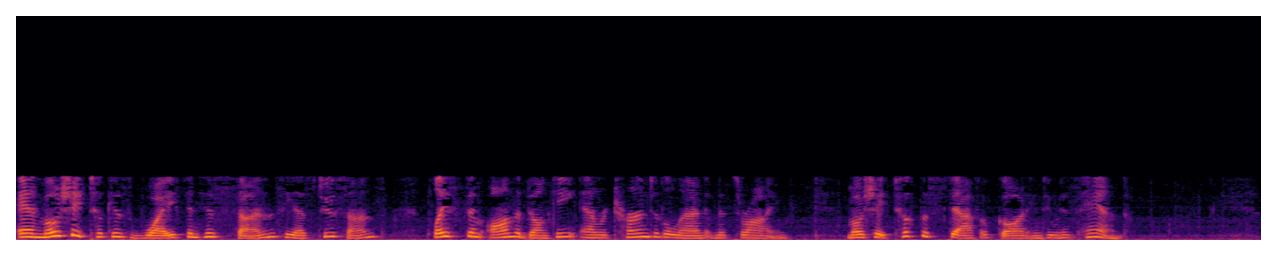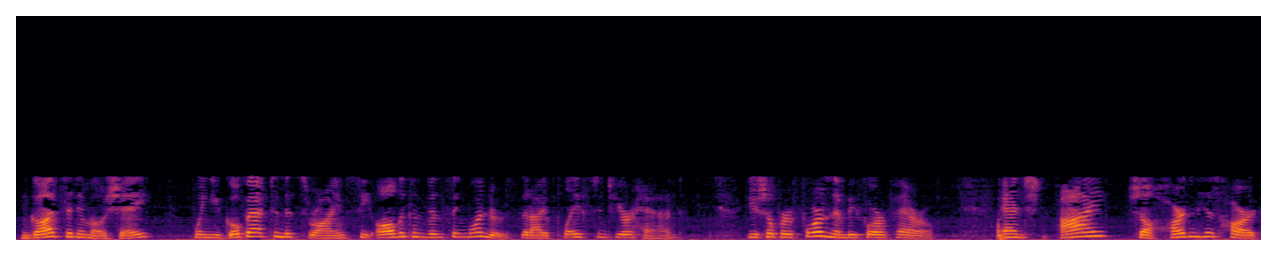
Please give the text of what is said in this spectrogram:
And Moshe took his wife and his sons, he has two sons, placed them on the donkey, and returned to the land of Mitzrayim. Moshe took the staff of God into his hand. God said to Moshe, When you go back to Mitzrayim, see all the convincing wonders that I have placed into your hand. You shall perform them before Pharaoh. And I shall harden his heart,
